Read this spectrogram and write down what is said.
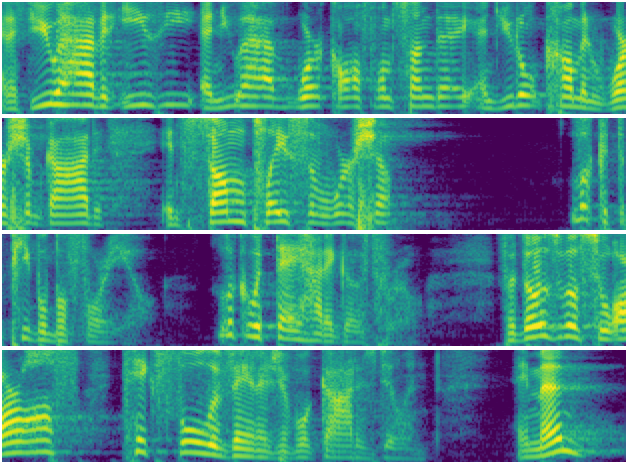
And if you have it easy and you have work off on Sunday and you don't come and worship God in some place of worship, look at the people before you. Look at what they had to go through. For those of us who are off, take full advantage of what God is doing. Amen?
